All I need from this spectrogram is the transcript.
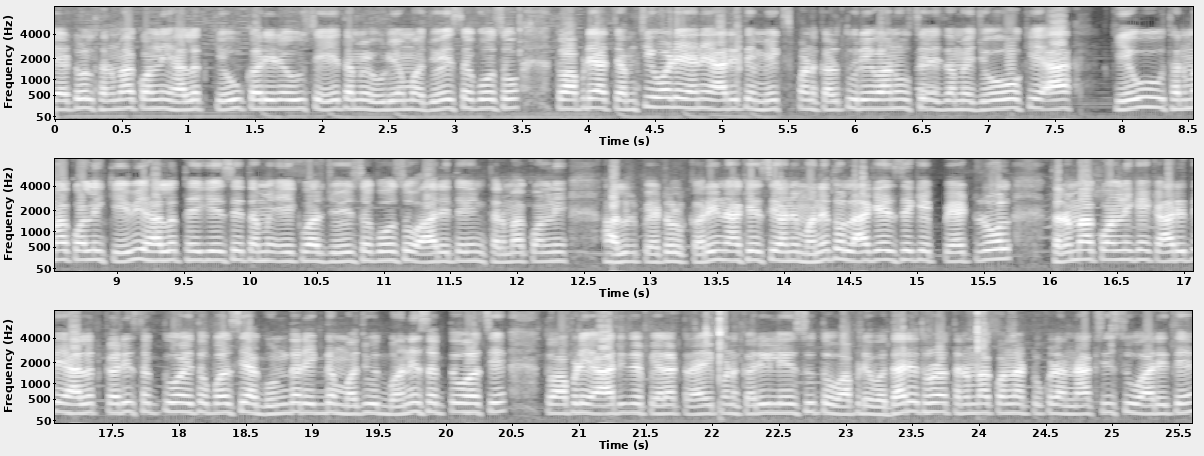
પેટ્રોલ થર્માકોલની હાલત કેવું કરી રહ્યું છે એ તમે વિડીયોમાં જોઈ શકો છો. તો આપણે આ ચમચી વડે એને આ રીતે મિક્સ પણ કરતું રહેવાનું છે. તમે જુઓ કે આ કેવું થર્માકોલની કેવી હાલત થઈ ગઈ છે તમે એકવાર જોઈ શકો છો. આ રીતે કંઈક થર્માકોલની હાલત પેટ્રોલ કરી નાખે છે અને મને તો લાગે છે કે પેટ્રોલ થર્માકોલની કંઈક આ રીતે હાલત કરી શકતું હોય તો પછી આ ગુંદર એકદમ મજબૂત બની શકતો હશે. તો આપણે આ રીતે પહેલાં ટ્રાય પણ કરી લઈશું. તો આપણે વધારે થોડા થર્માકોલના ટુકડા નાખીશું આ રીતે.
